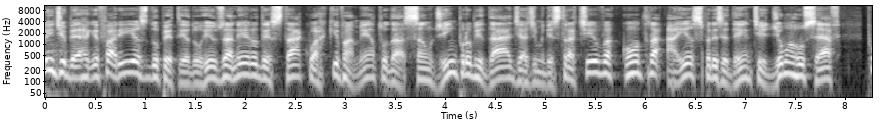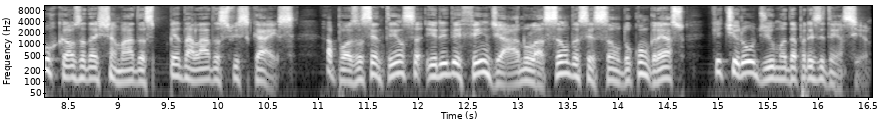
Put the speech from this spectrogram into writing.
Lindbergh Farias, do PT do Rio de Janeiro, destaca o arquivamento da ação de improbidade administrativa contra a ex-presidente Dilma Rousseff por causa das chamadas pedaladas fiscais. Após a sentença, ele defende a anulação da sessão do Congresso que tirou Dilma da presidência.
